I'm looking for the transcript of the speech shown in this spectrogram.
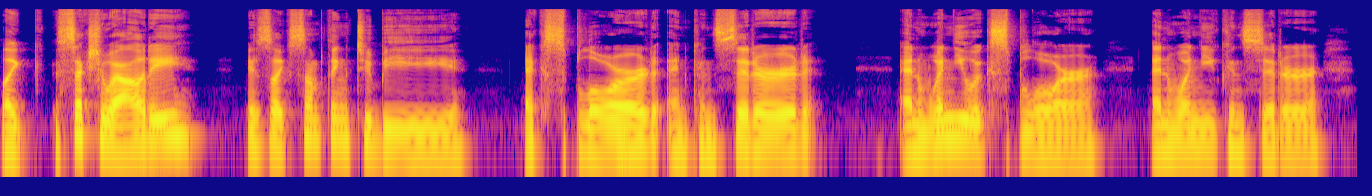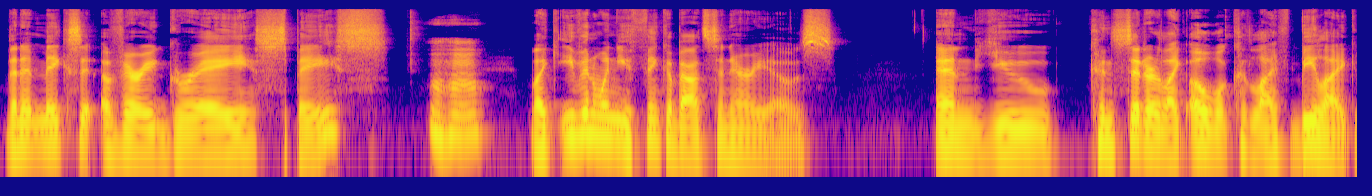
like sexuality is like something to be explored and considered and when you explore and when you consider then it makes it a very gray space Mhm. like even when you think about scenarios and you consider like oh what could life be like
